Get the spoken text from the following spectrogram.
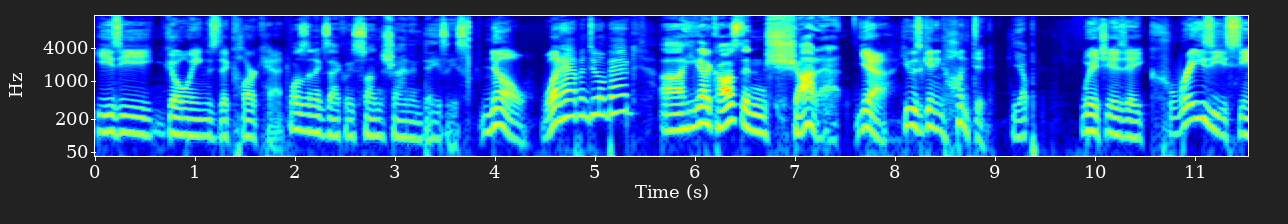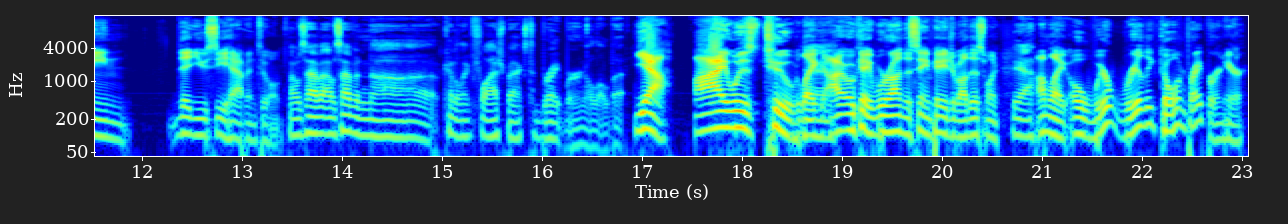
easy goings that Clark had. Wasn't exactly sunshine and daisies. No, what happened to him, bad? Uh, he got accosted and shot at. Yeah, he was getting hunted, Yep. which is a crazy scene that you see happen to him. I was having I was having uh, kind of like flashbacks to Brightburn a little bit. Yeah, I was too. Like, Yeah. I okay, we're on the same page about this one. Yeah. I'm like, oh, we're really going Brightburn here.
